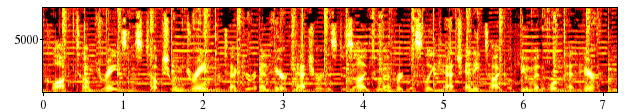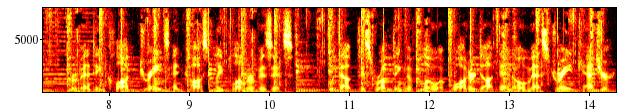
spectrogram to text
clogged tub drains This Tubshroom Drain Protector and Hair Catcher is designed to effortlessly catch any type of human or pet hair, preventing clogged drains and costly plumber visits, without disrupting the flow of water. No mess drain catcher,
